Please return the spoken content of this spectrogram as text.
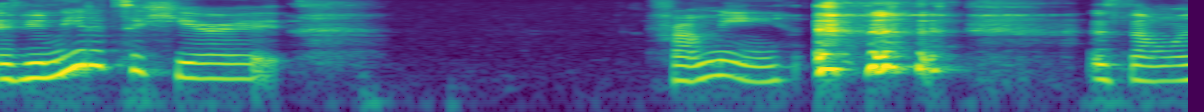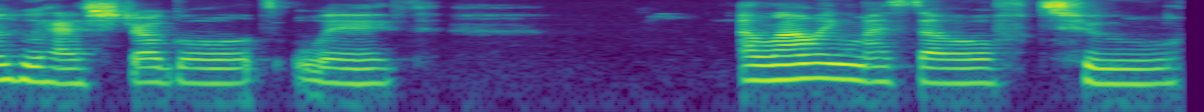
if you needed to hear it from me, as someone who has struggled with allowing myself to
